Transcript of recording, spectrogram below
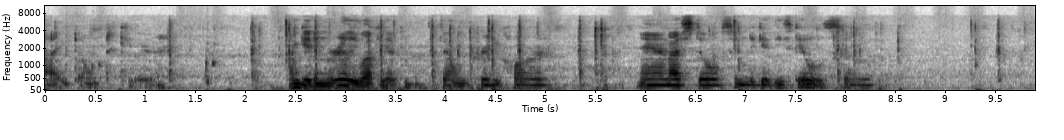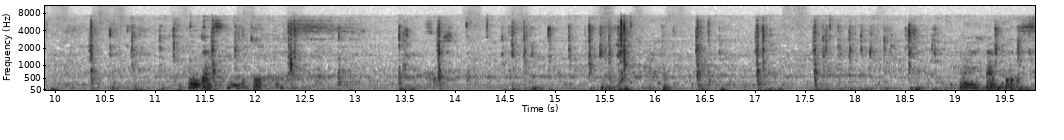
I don't care. I'm getting really lucky. I could down pretty hard. And I still seem to get these kills, so I'm destined to get this. I have this.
